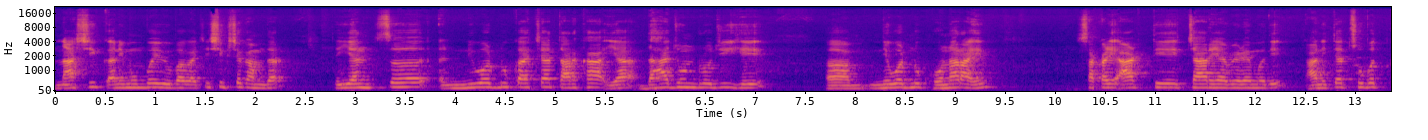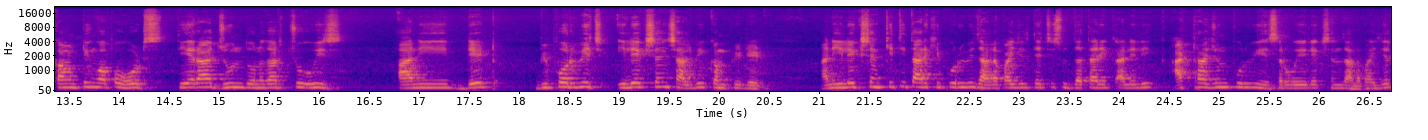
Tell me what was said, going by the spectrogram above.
नाशिक आणि मुंबई विभागाचे शिक्षक आमदार. यांचं निवडणुकाच्या तारखा या दहा जून रोजी हे निवडणूक होणार आहे. सकाळी आठ ते चार या वेळेमध्ये आणि त्याचसोबत काउंटिंग ऑफ व्होट्स तेरा जून दोन हजार चोवीस आणि डेट बिफोर विच इलेक्शन शाल बी कम्प्लिटेड आणि इलेक्शन किती तारखेपूर्वी झालं पाहिजे त्याची सुद्धा तारीख आलेली अठरा जून पूर्वी हे सर्व इलेक्शन झालं पाहिजे.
